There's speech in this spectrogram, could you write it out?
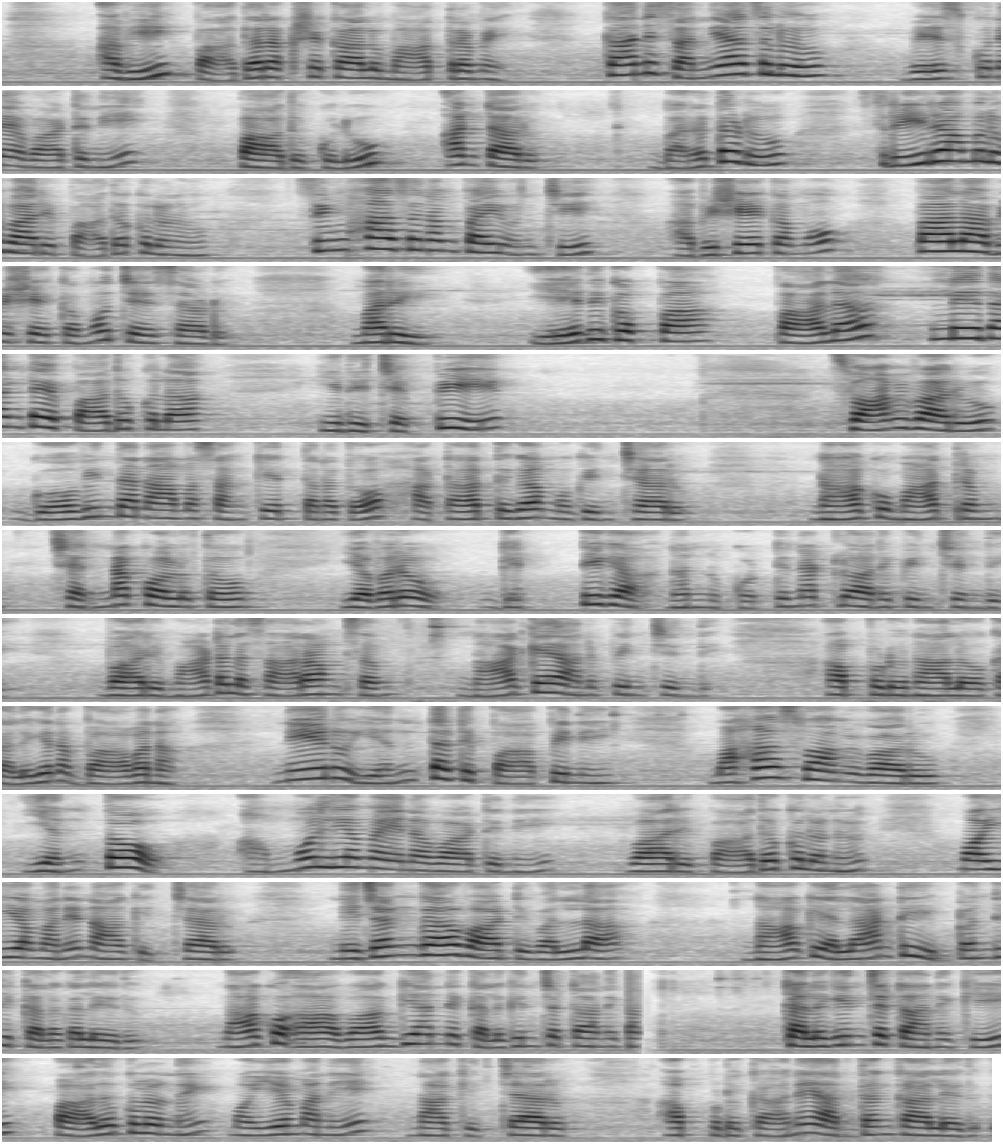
అవి పాదరక్షకాలు మాత్రమే. కానీ సన్యాసులు వేసుకునే వాటిని పాదుకులు అంటారు. భరతుడు శ్రీరాములు వారి పాదకులను సింహాసనంపై ఉంచి అభిషేకము పాలాభిషేకము చేశాడు. మరి ఏది గొప్ప? పాల లేదంటే పాదుకుల? ఇది చెప్పి స్వామివారు గోవిందనామ సంకీర్తనతో హఠాత్తుగా ముగించారు. నాకు మాత్రం చెన్నకోలతో ఎవరో గట్టిగా నన్ను కొట్టినట్లు అనిపించింది. వారి మాటల సారాంశం నాకే అనిపించింది. అప్పుడు నాలో కలిగిన భావన నేను ఎంతటి పాపిని మహాస్వామి వారు ఎంతో అమూల్యమైన వాటిని వారి పాదకులను మొయ్యమని నాకు ఇచ్చారు నిజంగా వాటి వల్ల నాకు ఎలాంటి ఇబ్బంది కలగలేదు. నాకు ఆ భాగ్యాన్ని కలిగించటానికి కలిగించటానికి పాదకులని మొయ్యమని నాకు ఇచ్చారు అప్పుడు కానీ అర్థం కాలేదు.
